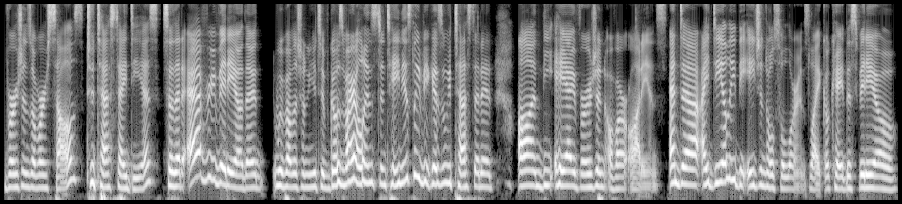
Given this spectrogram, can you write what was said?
versions of ourselves to test ideas so that every video that we publish on YouTube goes viral instantaneously because we tested it on the AI version of our audience. And uh, ideally, the agent also learns like, okay, this video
